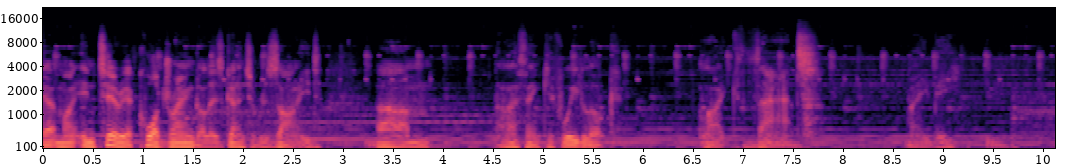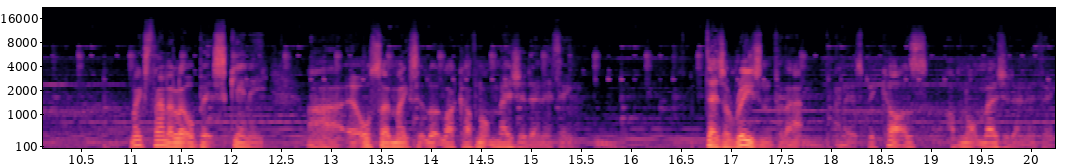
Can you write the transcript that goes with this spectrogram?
uh, my interior quadrangle is going to reside. Um, I think if we look like that, maybe makes that a little bit skinny. Uh, it also makes it look like I've not measured anything. There's a reason for that, and it's because I've not measured anything.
